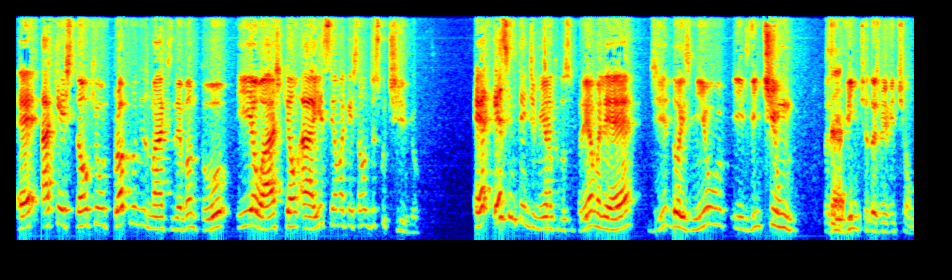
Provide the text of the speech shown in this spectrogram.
é a questão que o próprio Nunes Marques levantou, e eu acho que é aí sim é uma questão discutível. É, esse entendimento do Supremo ele é de 2021, 2020 a 2021.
